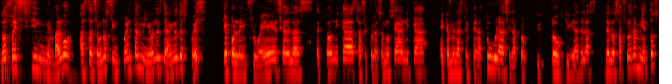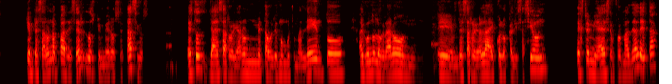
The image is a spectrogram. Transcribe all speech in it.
No fue, sin embargo, hasta hace unos 50 millones de años después que por la influencia de las tectónicas, la circulación oceánica, el cambio en las temperaturas y la productividad de, las, de los afloramientos, que empezaron a aparecer los primeros cetáceos. Estos ya desarrollaron un metabolismo mucho más lento, algunos lograron eh, desarrollar la ecolocalización, extremidades en forma de aleta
